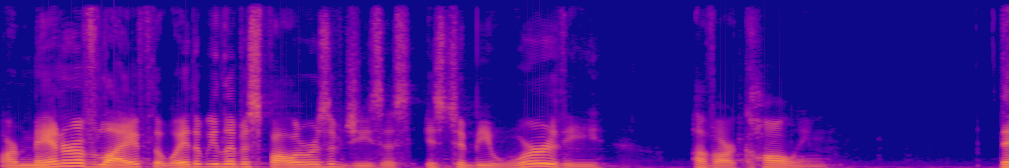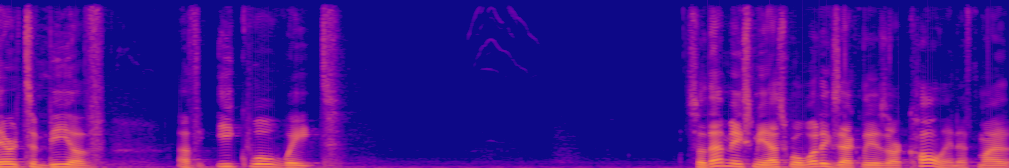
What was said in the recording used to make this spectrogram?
our manner of life, the way that we live as followers of Jesus, is to be worthy of our calling. They are to be of, of equal weight. So that makes me ask, well, what exactly is our calling? If my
